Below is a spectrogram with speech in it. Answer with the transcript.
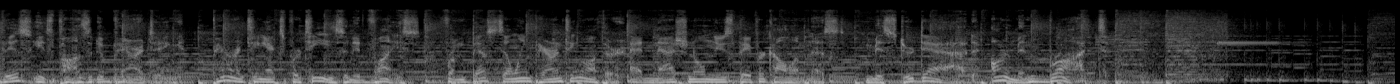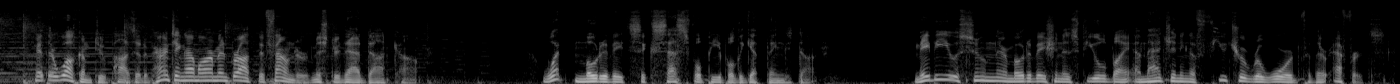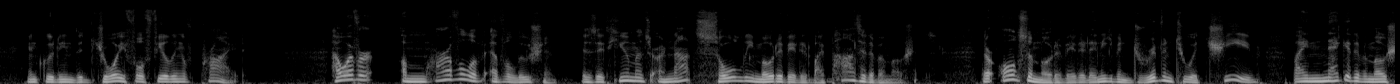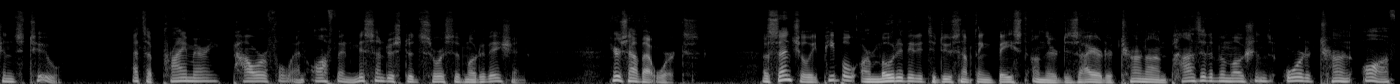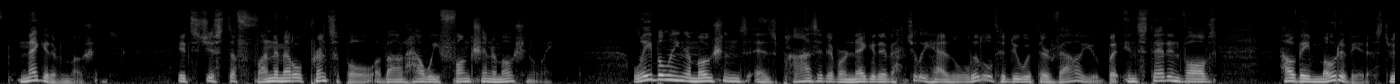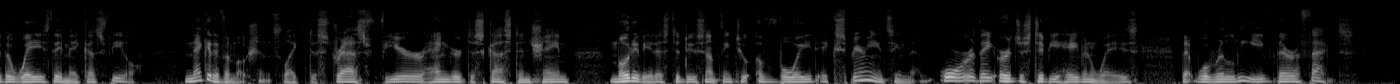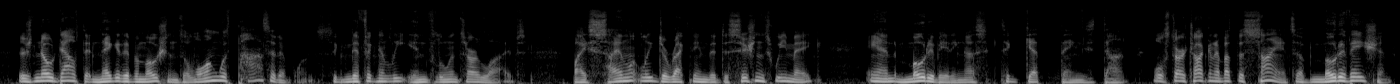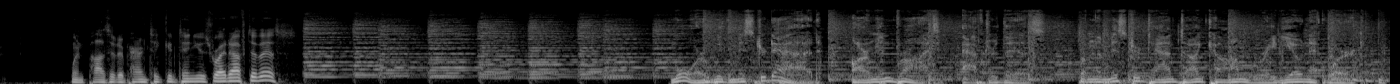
This is Positive Parenting. Parenting expertise and advice from best selling parenting author and national newspaper columnist, Mr. Dad, Armin Brott. Hey there, welcome to Positive Parenting. I'm Armin Brott, the founder of MrDad.com. What motivates successful people to get things done? Maybe you assume their motivation is fueled by imagining a future reward for their efforts, including the joyful feeling of pride. However, a marvel of evolution is that humans are not solely motivated by positive emotions. They're also motivated and even driven to achieve by negative emotions, too. That's a primary, powerful, and often misunderstood source of motivation. Here's how that works. Essentially, people are motivated to do something based on their desire to turn on positive emotions or to turn off negative emotions. It's just a fundamental principle about how we function emotionally. Labeling emotions as positive or negative actually has little to do with their value, but instead involves how they motivate us through the ways they make us feel. Negative emotions like distress, fear, anger, disgust, and shame motivate us to do something to avoid experiencing them, or they urge us to behave in ways that will relieve their effects. There's no doubt that negative emotions, along with positive ones, significantly influence our lives by silently directing the decisions we make and motivating us to get things done. We'll start talking about the science of motivation when Positive Parenting continues right after this. More with Mr. Dad, Armin Brott, after this from the MrDad.com radio network.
